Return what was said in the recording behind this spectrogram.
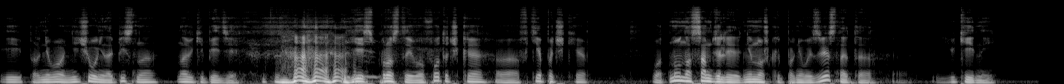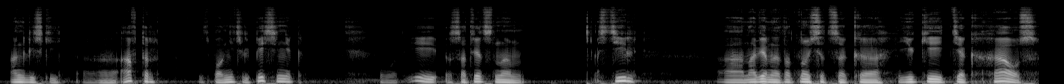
и про него ничего не написано на Википедии. Есть просто его фоточка э, в кепочке. Вот. Ну, на самом деле, немножко про него известно. Это юкейный английский э, автор, исполнитель, песенник. Вот. И, соответственно, стиль, наверное, это относится к UK Tech House.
